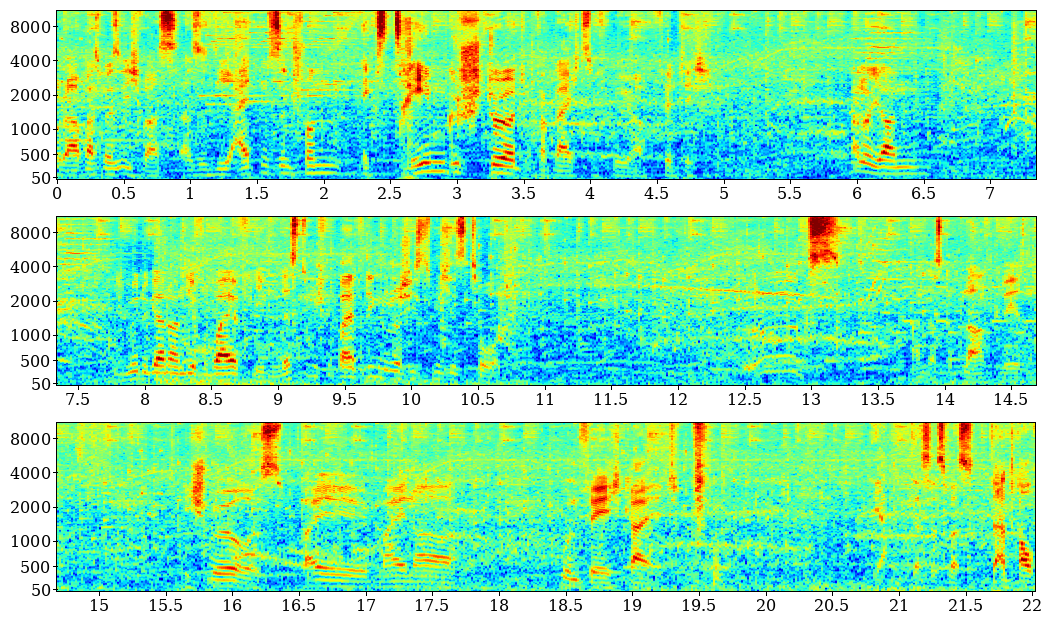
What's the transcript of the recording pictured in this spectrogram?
Oder was weiß ich was. Also die Items sind schon extrem gestört im Vergleich zu früher, finde ich. Hallo Jan. Ich würde gerne an dir vorbeifliegen. Lässt du mich vorbeifliegen oder schießt du mich jetzt tot? Ups. Anders geplant gewesen. Ich schwöre es. Bei meiner Unfähigkeit. ja, das ist was. Darauf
